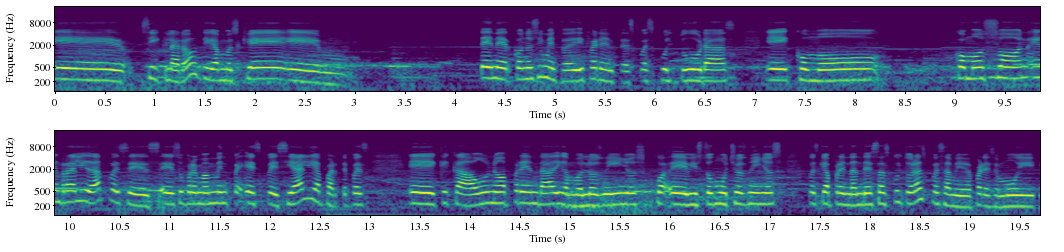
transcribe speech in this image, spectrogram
Eh, sí, claro, digamos que em, tener conocimiento de diferentes pues, culturas, eh, como como son en realidad, pues es, supremamente especial y aparte pues eh, que cada uno aprenda, digamos los niños, he visto muchos niños pues que aprendan de estas culturas, pues a mí me parece muy,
